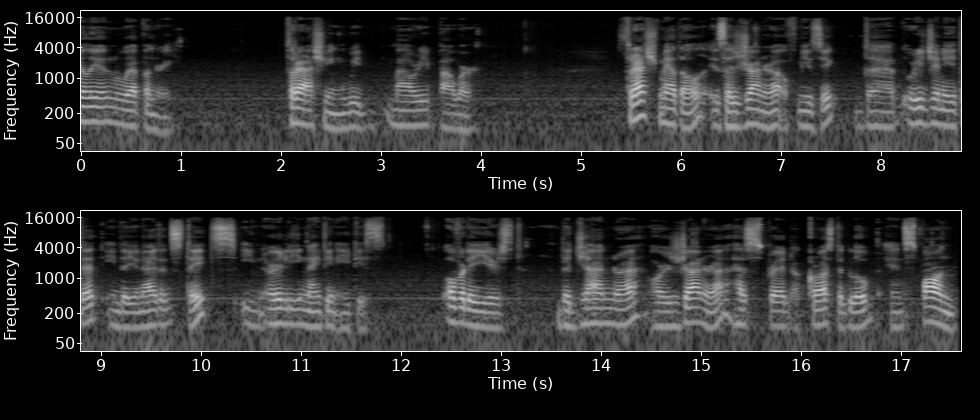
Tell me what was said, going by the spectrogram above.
Alien Weaponry Thrashing with Maori Power. Thrash metal is a genre of music that originated in the United States in early 1980s. Over the years, the genre or genre has spread across the globe and spawned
